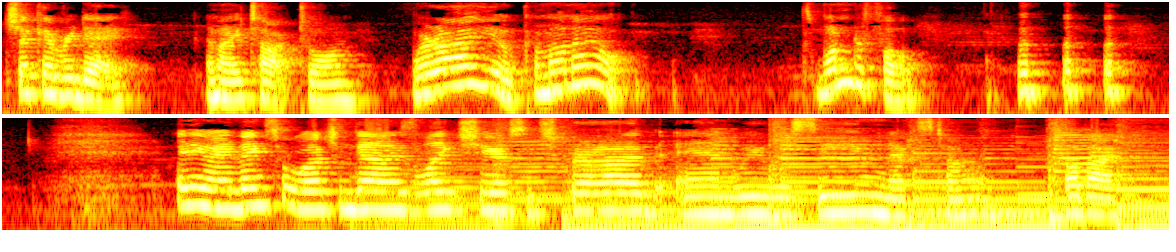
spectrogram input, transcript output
Check every day. And I talk to them. Where are you? Come on out. It's wonderful. Anyway, thanks for watching, guys. Like, share, subscribe, and we will see you next time. Bye-bye.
